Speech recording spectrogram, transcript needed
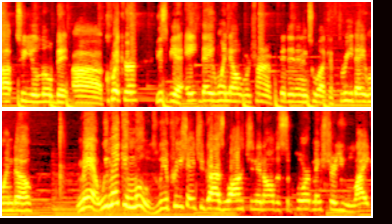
up to you a little bit uh quicker. Used to be an eight day window. We're trying to fit it into like a three day window. Man, we making moves. We appreciate you guys watching and all the support. Make sure you like,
